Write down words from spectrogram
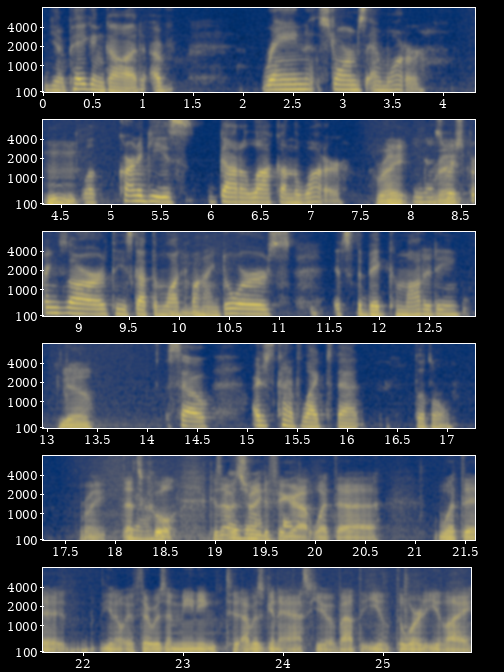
you know pagan god of rain, storms, and water. Mm, Well, Carnegie's got a lock on the water. Right. He knows right. where springs are. He's got them locked Mhm. behind doors. It's the big commodity. Yeah. So I just kind of liked that little. Right. That's Yeah. cool. Because I was trying to figure out what the what the you know if there was a meaning to. I was going to ask you about the the word Eli.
